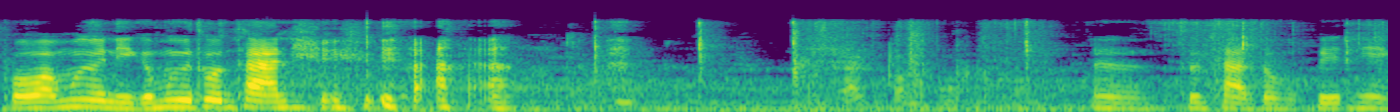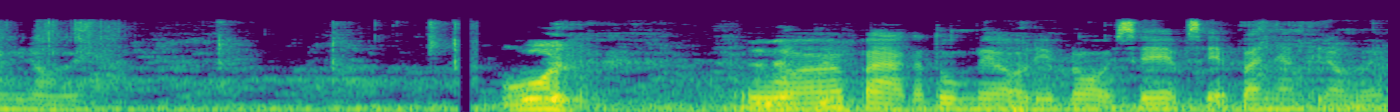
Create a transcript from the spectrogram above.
เพราะว่ามือนี่ก็มือทนทานเออทนทานตรงเป็ดแห้งพี่น้องเอ้ยโอ้ยโอ้ว่าปลากระต้มแล้วเรียบร้อยแซ่บแซ่บปานยังพี่น้องเอ้ย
